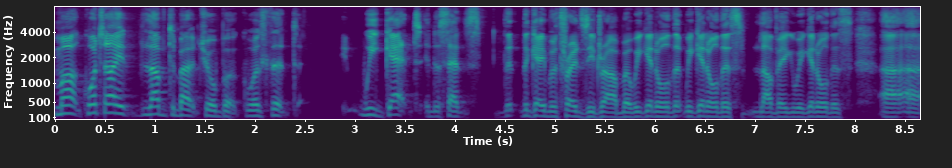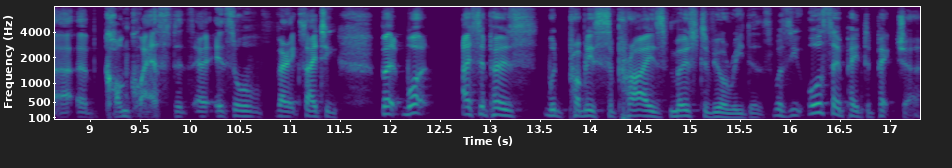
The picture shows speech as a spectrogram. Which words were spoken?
Marc, what I loved about your book was that we get, in a sense, the, the Game of Thronesy drama. We get all that. We get all this loving. We get all this uh, uh, uh, conquest. It's, uh, it's all very exciting. But what I suppose would probably surprise most of your readers was you also paint a picture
